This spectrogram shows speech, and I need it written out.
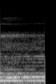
فمن أظلم ممن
